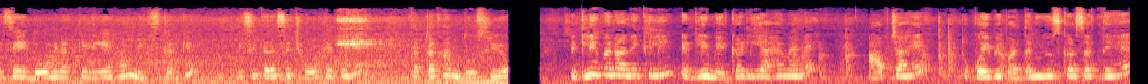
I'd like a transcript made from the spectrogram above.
इसे दो मिनट के लिए हम मिक्स करके इसी तरह से छोड़ देते हैं। तब तक हम दूसरी ओर इडली बनाने के लिए इडली मेकर लिया है मैंने। आप चाहें तो कोई भी बर्तन यूज़ कर सकते हैं।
